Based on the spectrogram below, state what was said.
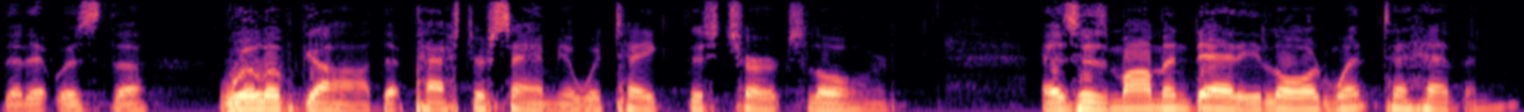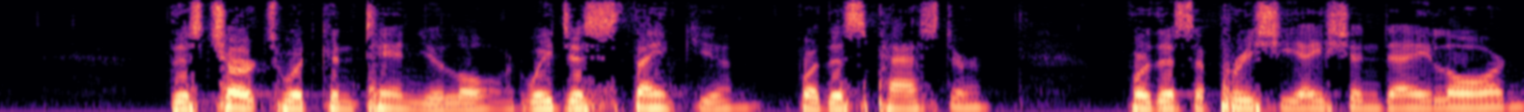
that it was the will of God that Pastor Samuel would take this church, Lord. As his mom and daddy, Lord, went to heaven, this church would continue, Lord. We just thank you for this pastor, for this appreciation day, Lord.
